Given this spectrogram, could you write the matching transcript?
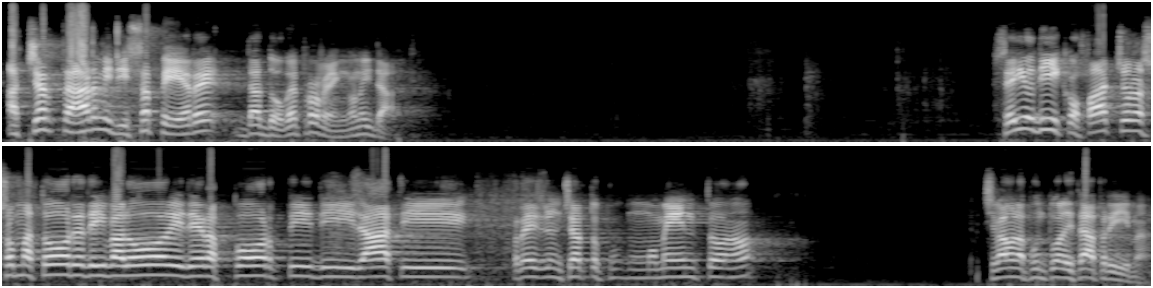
accertarmi di sapere da dove provengono i dati. Se io dico faccio la sommatoria dei valori, dei rapporti di dati presi in un certo momento, no? Dicevamo la puntualità prima.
